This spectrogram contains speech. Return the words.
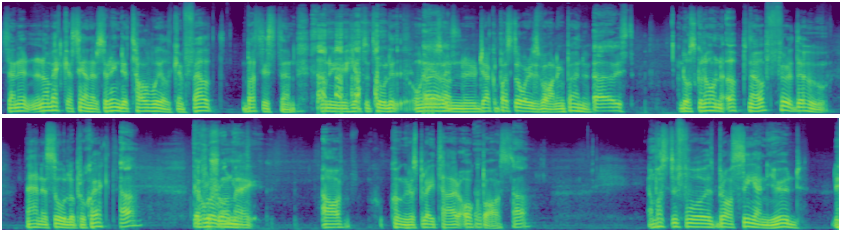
Sen en- någon vecka senare så ringde Tal Wilkenfeldt, basisten. Hon är ju helt otrolig. Hon är ju Ja, sån Jacob Pastoris-varning på henne. Ja, visst. Då skulle hon öppna upp för The Who med hennes soloprojekt. Ja. Då hon frågade mig, ja, sjunger och spelar gitarr och bas. Ja. Jag måste få ett bra scenljud.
